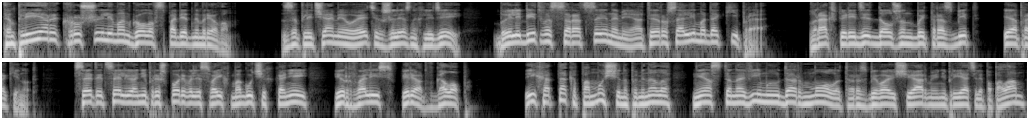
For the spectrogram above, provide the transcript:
Тамплиеры крушили монголов с победным ревом. За плечами у этих железных людей были битвы с сарацинами от Иерусалима до Кипра. Враг впереди должен быть разбит и опрокинут. С этой целью они пришпоривали своих могучих коней и рвались вперед, в галоп. Их атака по мощи напоминала неостановимый удар молота, разбивающий армию неприятеля пополам,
